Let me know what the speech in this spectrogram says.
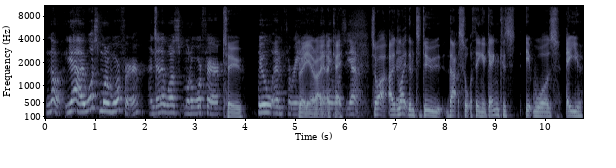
No, yeah, it was Modern Warfare, and then it was Modern Warfare Two. two and three. Three, and right, okay. was- yeah, So I, I'd Yeah. like them to do that sort of thing again because it was a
